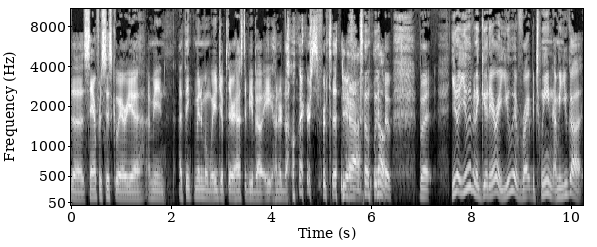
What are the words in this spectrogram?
uh, San Francisco area. I mean. I think minimum wage up there has to be about eight hundred dollars for to, Yeah, to you know. But you know, you live in a good area. You live right between. I mean, you got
